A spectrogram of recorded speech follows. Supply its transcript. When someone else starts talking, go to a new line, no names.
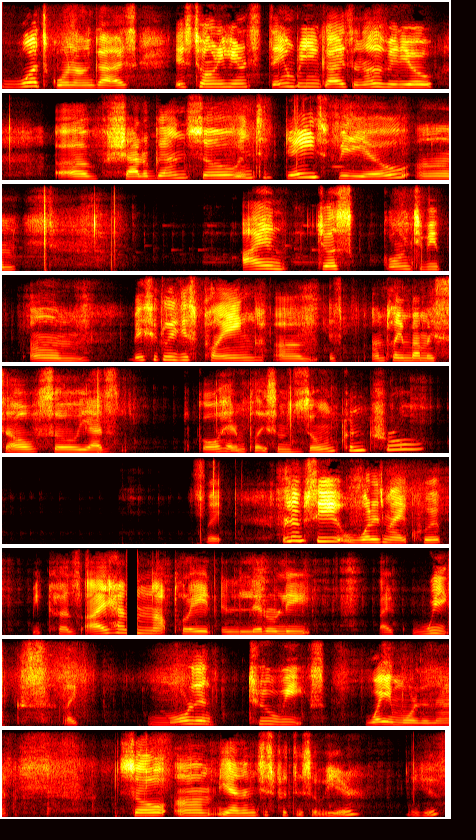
What's going on guys? It's Tony here and today I'm bringing you guys another video of Shadowgun. So in today's video, um I am just going to be um basically just playing. Um I'm playing by myself, so yeah, just go ahead and play some zone control. Wait. Let me see what is my equip because I have not played in literally like weeks, like more than two weeks, way more than that. So, um, yeah, let me just put this over here. Thank you.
